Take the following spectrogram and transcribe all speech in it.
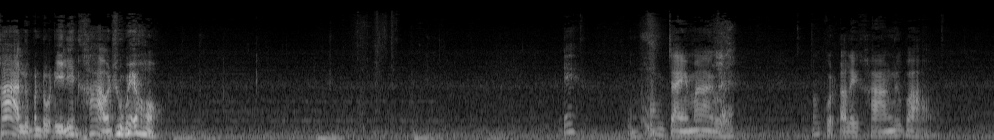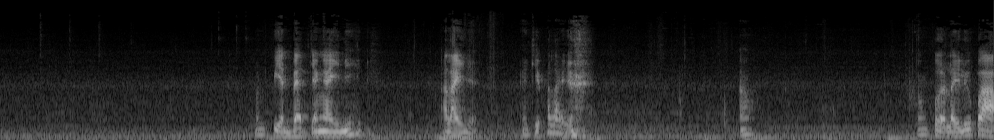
ฆ่าหรือมันโดนเอเลี่ยนฆ่ามันดูไม่ออก เอ๊ะ ผมข้องใจมากเลย ต้องกดอะไรค้างหรือเปล่า มันเปลี่ยนแบตยังไงนี่ อะไรเนี่ย ให้เก็บอะไรเอ้า ต้องเปิดอะไรหรือเปล่า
